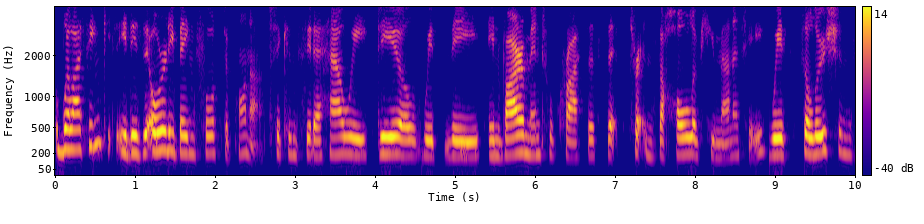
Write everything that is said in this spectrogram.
Well, I think it is already being forced upon us to consider how we deal with the environmental crisis that threatens the whole of humanity with solutions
